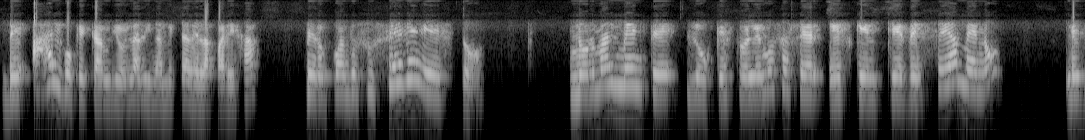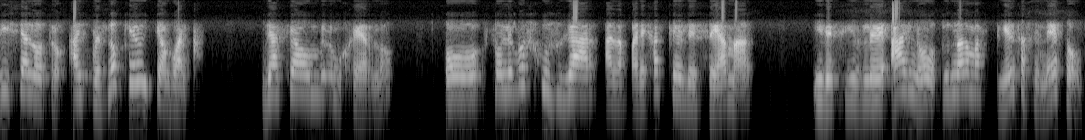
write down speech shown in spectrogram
de algo que cambió la dinámica de la pareja. Pero cuando sucede esto, normalmente lo que solemos hacer es que el que desea menos le dice al otro, ay, pues no quiero y te ya sea hombre o mujer, ¿no? O solemos juzgar a la pareja que desea más y decirle, ay, no, tú nada más piensas en eso,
